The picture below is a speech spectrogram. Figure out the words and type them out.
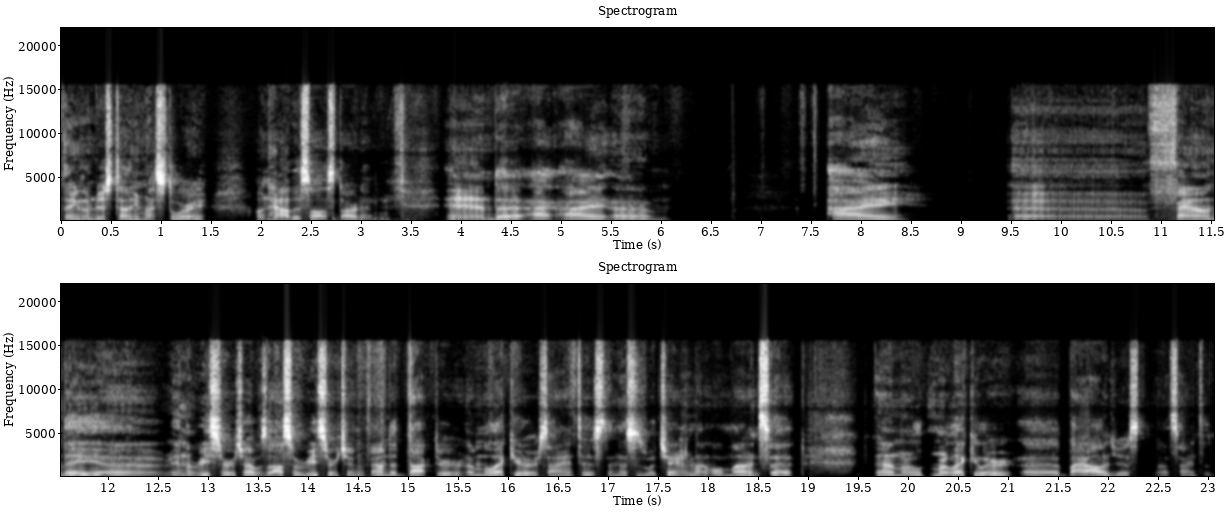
things. I'm just telling you my story on how this all started. And uh, I, I, um, I uh, found a uh, in the research. I was also researching and found a doctor, a molecular scientist, and this is what changed my whole mindset. A molecular uh, biologist, not scientist,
